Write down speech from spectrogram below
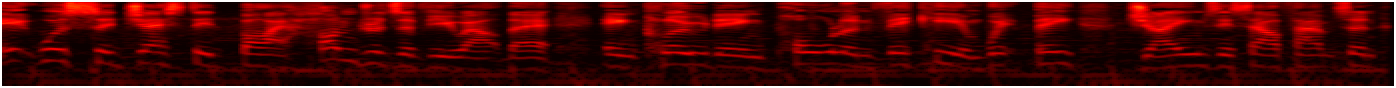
It was suggested by hundreds of you out there, including Paul and Vicky in Whitby, James in Southampton,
